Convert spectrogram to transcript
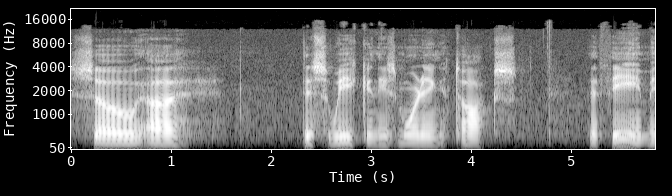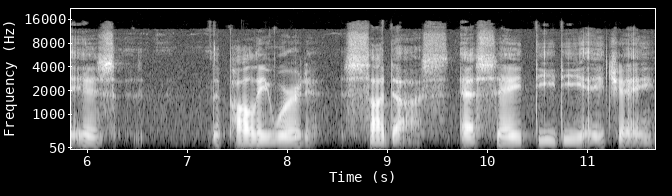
so uh, this week in these morning talks the theme is the Pali word saddha, S A D D H A,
